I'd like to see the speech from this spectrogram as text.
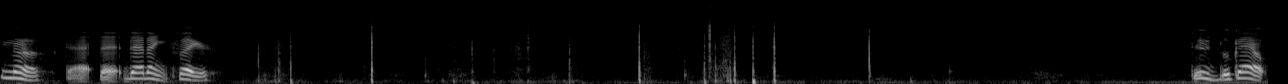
No, that that that ain't fair. Dude, look out.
